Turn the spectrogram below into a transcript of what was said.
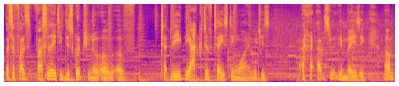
That's a fas- fascinating description of, of, of the, the act of tasting wine, which is absolutely amazing. Um,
